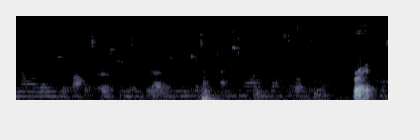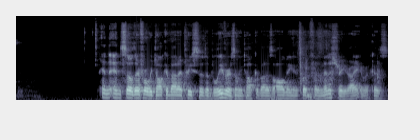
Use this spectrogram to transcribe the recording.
are no longer limited to the prophets, priests, kings, and a few others in the New Testament times now, and God the Holy Spirit. right. The. And and so therefore we talk about a priesthood of believers, and we talk about us all being equipped for the ministry, right? Because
